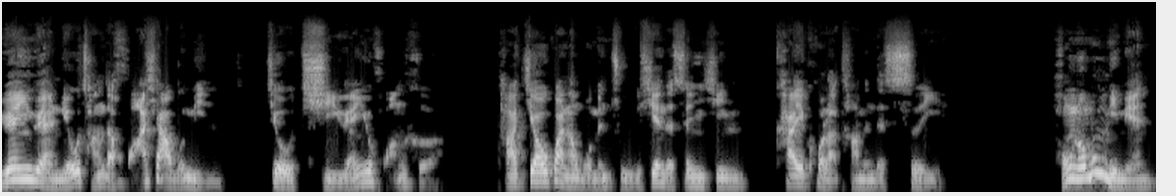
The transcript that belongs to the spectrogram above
源远流长的华夏文明就起源于黄河，它浇灌了我们祖先的身心，开阔了他们的视野。《红楼梦》里面，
